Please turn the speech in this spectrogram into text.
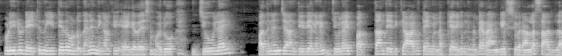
അപ്പോൾ ഈ ഒരു ഡേറ്റ് നീട്ടിയത് കൊണ്ട് തന്നെ നിങ്ങൾക്ക് ഏകദേശം ഒരു ജൂലൈ പതിനഞ്ചാം തീയതി അല്ലെങ്കിൽ ജൂലൈ പത്താം തീയതിക്ക് ആ ഒരു ടൈമിലൊക്കെ ആയിരിക്കും നിങ്ങളുടെ റാങ്ക് ലിസ്റ്റ് വരാനുള്ള സാധ്യത.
